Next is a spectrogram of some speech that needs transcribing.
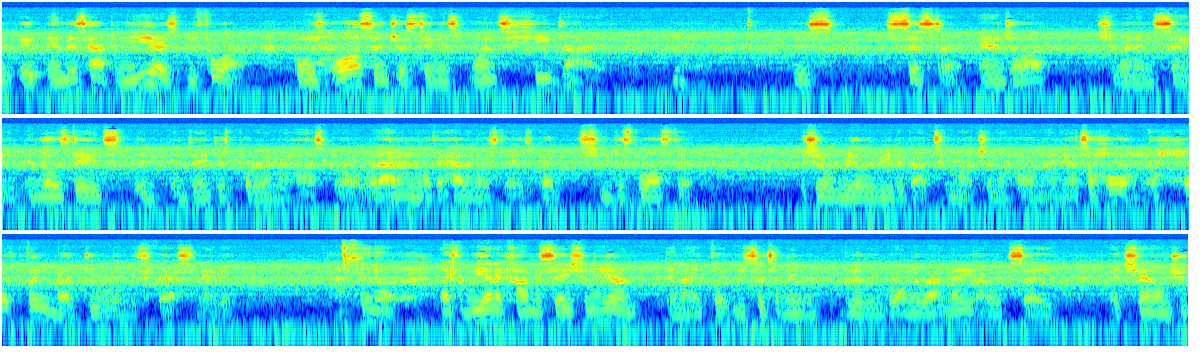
it, it, and this happened years before. But what's Yeah. also interesting is once he died, Mhm. his sister Angela, she went insane. In those days, they just put her in the hospital. What I don't know what they had in those days, but she just lost it, which you don't really read about too much in the whole nine yards. The whole the whole thing about dueling is fascinating. You know. Like we had a conversation here, and, and I thought you said something really wrong about me. I would say I challenge you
